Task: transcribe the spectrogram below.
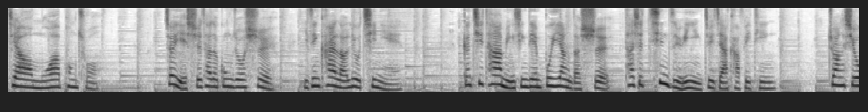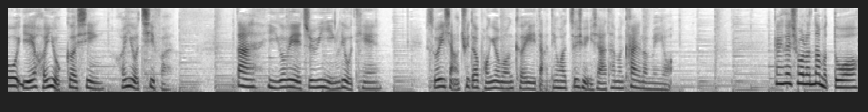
叫摩阿碰戳，这也是他的工作室，已经开了六七年。跟其他明星店不一样的是，它是亲自运营这家咖啡厅，装修也很有个性，很有气氛。但一个月只运营六天，所以想去的朋友们可以打电话咨询一下，他们开了没有。刚才说了那么多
